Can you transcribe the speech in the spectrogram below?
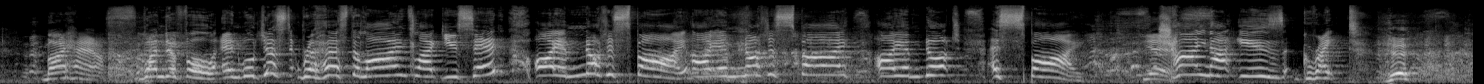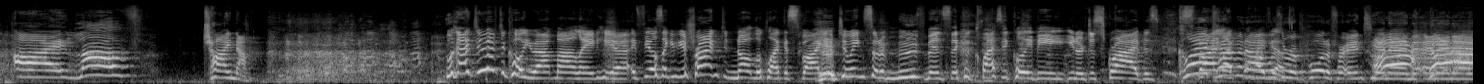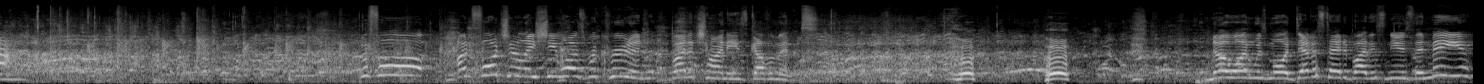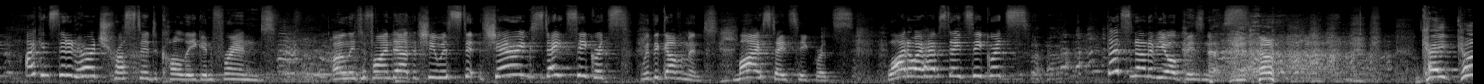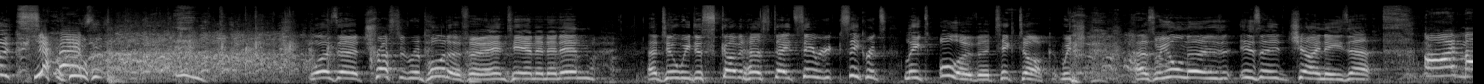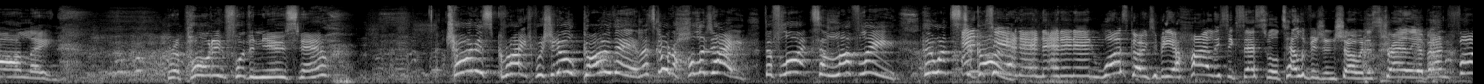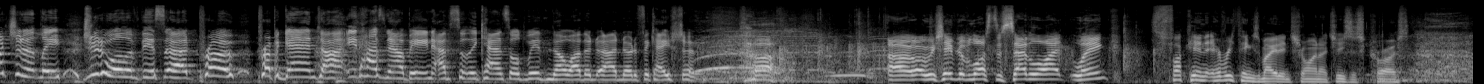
My house. Wonderful. And we'll just rehearse the lines like you said. I am not a spy. I am not a spy. I am not a spy. Yes. China is great. I love China. Look, I do have to call you out, Marlene. Here, it feels like if you're trying to not look like a spy, you're doing sort of movements that could classically be, you know, described as Claire spy-like Kavanagh was a behaviour. reporter for NTNN, NNN. Ah! Before, unfortunately, she was recruited by the Chinese government. No one was more devastated by this news than me. I considered her a trusted colleague and friend. Only to find out that she was st- sharing state secrets with the government. My state secrets. Why do I have state secrets? That's none of your business. Kate Coates was a trusted reporter for NTNNN until we discovered her state se- secrets leaked all over TikTok, which, as we all know, is, is a Chinese app. I'm Marlene, reporting for the news now. China's great. We should all go there. Let's go on a holiday. The flights are lovely. Who wants to go? NTNN NNN was going to be a highly successful television show in Australia, but unfortunately, due to all of this uh, pro propaganda, it has now been absolutely cancelled with no other uh, notification. Uh, we seem to have lost the satellite link. It's fucking everything's made in China. Jesus Christ.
